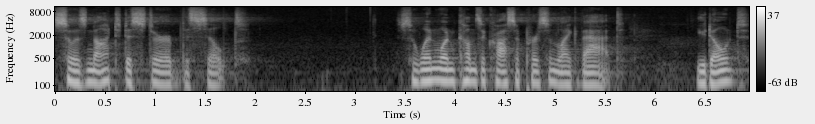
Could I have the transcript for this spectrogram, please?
so as not to disturb the silt. So when one comes across a person like that, you don't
